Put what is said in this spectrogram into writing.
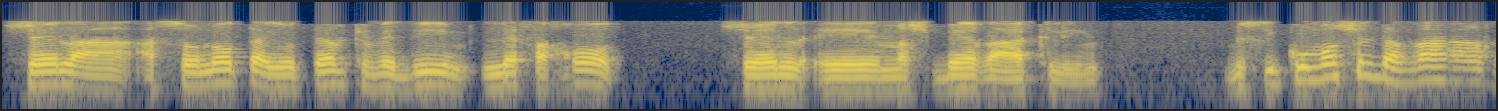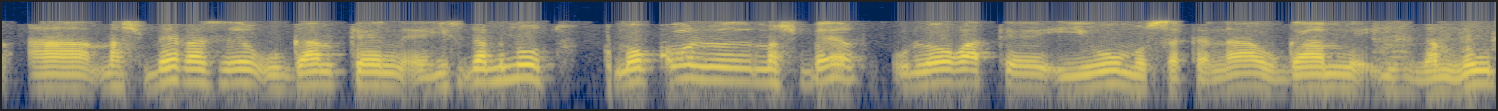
של האסונות היותר כבדים, לפחות של אה, משבר האקלים. בסיכומו של דבר, המשבר הזה הוא גם כן הזדמנות. כמו כל משבר, הוא לא רק איום או סכנה, הוא גם הזדמנות.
